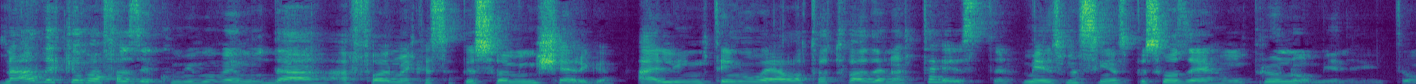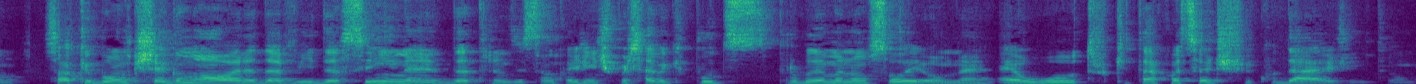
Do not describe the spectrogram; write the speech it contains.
Nada que eu vá fazer comigo vai mudar a forma que essa pessoa me enxerga. A Lin tem o ela tatuada na testa. Mesmo assim, as pessoas erram o pronome, né? Então, só que bom é que chega uma hora da vida assim, né? Da transição que a gente percebe que, putz, o problema não sou eu, né? É o outro que tá com essa dificuldade. Então,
